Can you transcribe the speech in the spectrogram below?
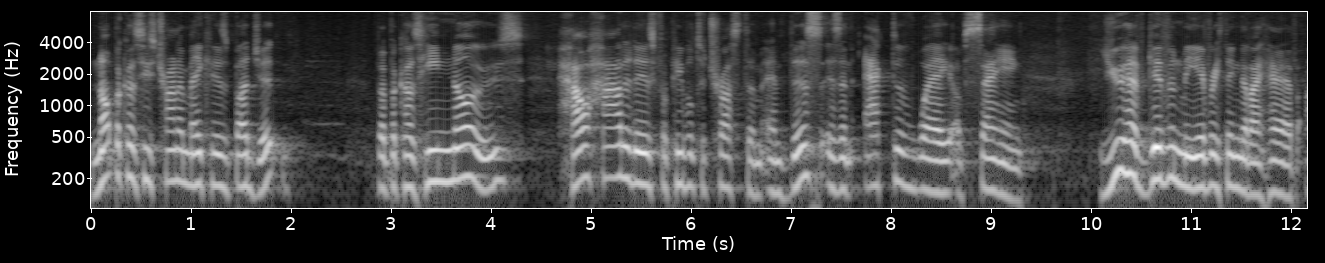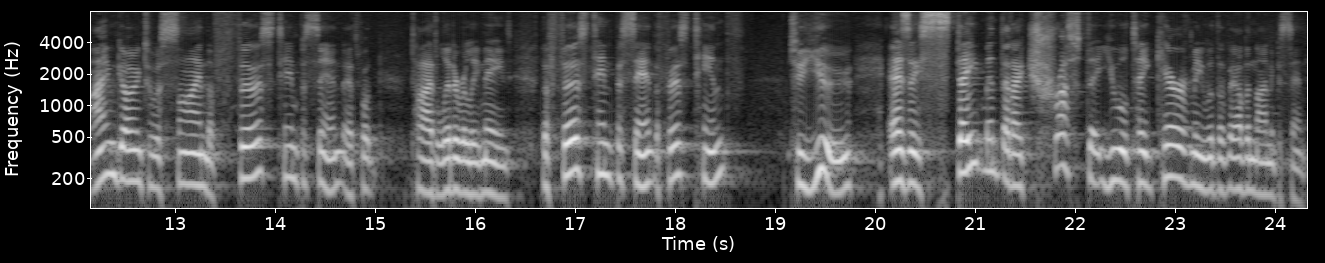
Not because he's trying to make his budget, but because he knows how hard it is for people to trust him. And this is an active way of saying, You have given me everything that I have. I'm going to assign the first 10%, that's what tithe literally means, the first 10%, the first tenth to you as a statement that I trust that you will take care of me with the other 90%.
